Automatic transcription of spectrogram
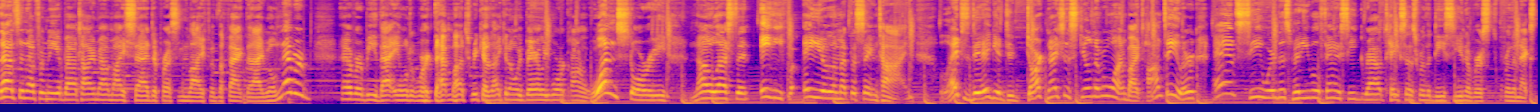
that's enough for me about talking about my sad, depressing life and the fact that I will never ever be that able to work that much because I can only barely work on one story, no less than 80, 80 of them at the same time. Let's dig into Dark Knights of Steel number one by Tom Taylor and see where this medieval fantasy route takes us for the DC universe for the next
